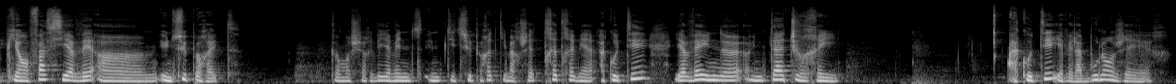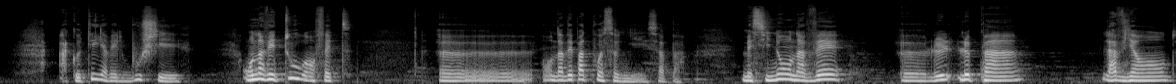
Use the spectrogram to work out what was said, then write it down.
puis en face, il y avait une supérette. Quand moi je suis arrivée, il y avait une, petite supérette qui marchait très très bien. À côté, il y avait une, une teinturerie. À côté, il y avait la boulangère. À côté, il y avait le boucher. On avait tout en fait. Euh, on n'avait pas de poissonnier, ça pas. Mais sinon, on avait euh, le, pain, la viande,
